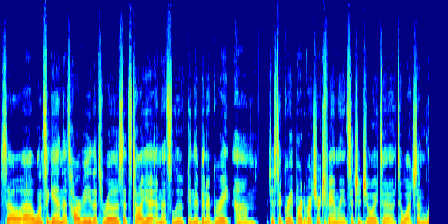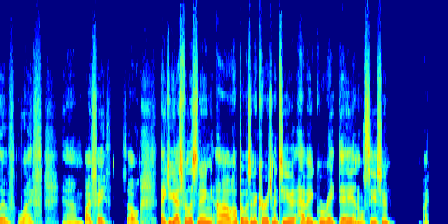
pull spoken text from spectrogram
So uh, once again, that's Harvey, that's Rose, that's Talia, and that's Luke, and they've been a great. Um, just a great part of our church family, and such a joy to to watch them live life um, by faith. So, thank you guys for listening. I uh, hope it was an encouragement to you. Have a great day, and we'll see you soon. Bye.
